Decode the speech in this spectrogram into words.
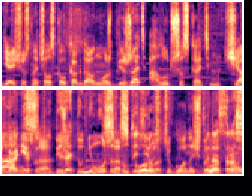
Я еще сначала сказал, когда он может бежать, а лучше сказать мчаться. Конечно, бежать-то он не может, со скоростью гоночного Вы нас автомобиля.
